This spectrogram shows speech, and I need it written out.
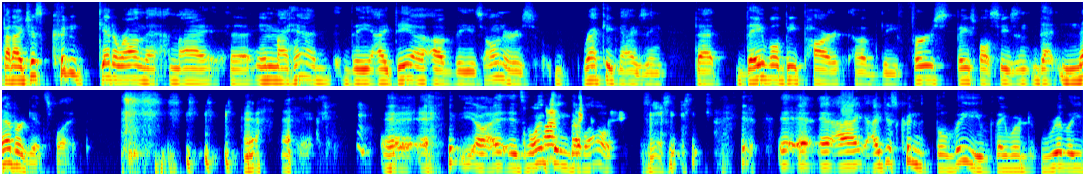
but I just couldn't get around that my uh, in my head the idea of these owners recognizing that they will be part of the first baseball season that never gets played. Eh, eh, eh, you know, it's one thing to well, I, I just couldn't believe they would really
